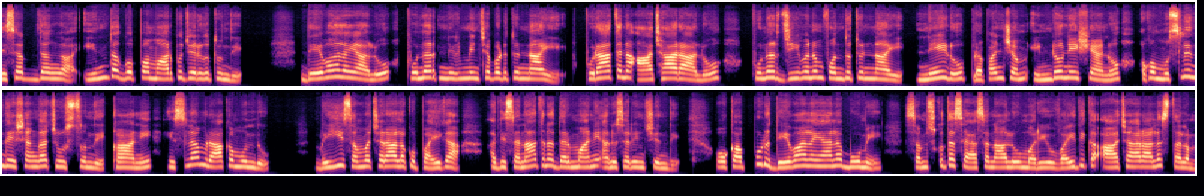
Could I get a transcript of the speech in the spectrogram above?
నిశ్శబ్దంగా ఇంత గొప్ప మార్పు జరుగుతుంది. దేవాలయాలు పునర్నిర్మించబడుతున్నాయి. పురాతన ఆచారాలు పునర్జీవనం పొందుతున్నాయి. నేడు ప్రపంచం ఇండోనేషియాను ఒక ముస్లిం దేశంగా చూస్తుంది. కానీ ఇస్లాం రాకముందు వెయ్యి సంవత్సరాలకు పైగా అది సనాతన ధర్మాన్ని అనుసరించింది. ఒకప్పుడు దేవాలయాల భూమి సంస్కృత శాసనాలు మరియు వైదిక ఆచారాల స్థలం.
